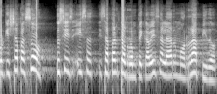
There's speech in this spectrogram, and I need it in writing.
porque ya pasó. Entonces esa, esa parte del rompecabezas la armo rápido,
